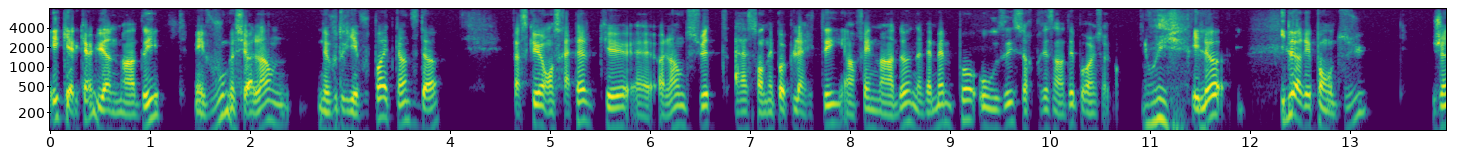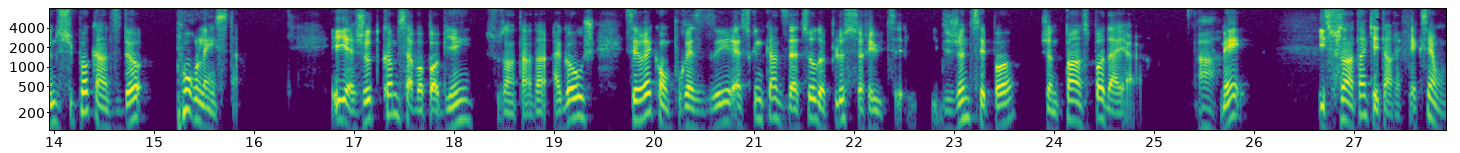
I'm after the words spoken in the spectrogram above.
et quelqu'un lui a demandé, mais vous, M. Hollande, ne voudriez-vous pas être candidat? Parce qu'on se rappelle que euh, Hollande, suite à son impopularité en fin de mandat, n'avait même pas osé se représenter pour un second. Oui. Et là, il a répondu Je ne suis pas candidat pour l'instant. Et il ajoute Comme ça va pas bien, sous-entendant à gauche, c'est vrai qu'on pourrait se dire Est-ce qu'une candidature de plus serait utile Il dit Je ne sais pas, je ne pense pas d'ailleurs. Ah, Mais il sous-entend qu'il est en réflexion.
